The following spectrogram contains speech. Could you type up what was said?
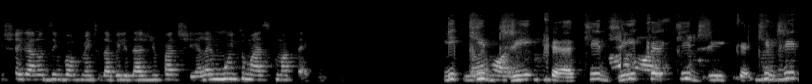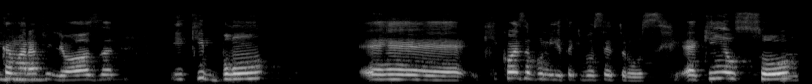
e chegar no desenvolvimento da habilidade de empatia. Ela é muito mais que uma técnica. E que dica, que dica, que dica, que dica maravilhosa e que bom é, que coisa bonita que você trouxe. É quem eu sou hum.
